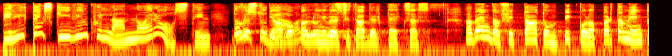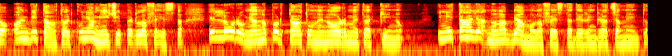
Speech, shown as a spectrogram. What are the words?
per il Thanksgiving quell'anno ero a Austin, dove, dove studiavo all'Università del Texas. Avendo affittato un piccolo appartamento, ho invitato alcuni amici per la festa e loro mi hanno portato un enorme tacchino. In Italia non abbiamo la festa del ringraziamento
